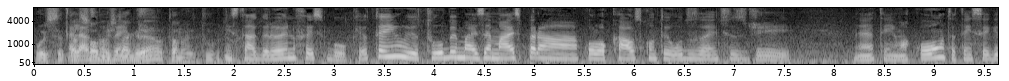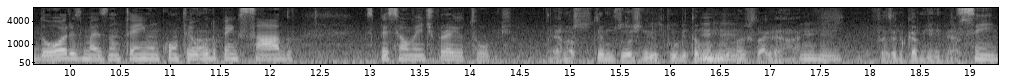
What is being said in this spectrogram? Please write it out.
Hoje você está só no novembro. Instagram ou está no YouTube? também? Instagram e no Facebook. Eu tenho o YouTube, mas é mais para colocar os conteúdos antes de. Né? Tem uma conta, tem seguidores, mas não tem um conteúdo pensado especialmente para YouTube. É, nós temos hoje no YouTube e estamos Uhum. indo para o Instagram, né? Fazendo o caminho inverso. Sim.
